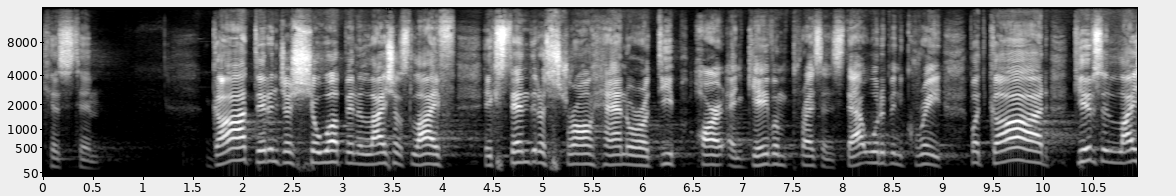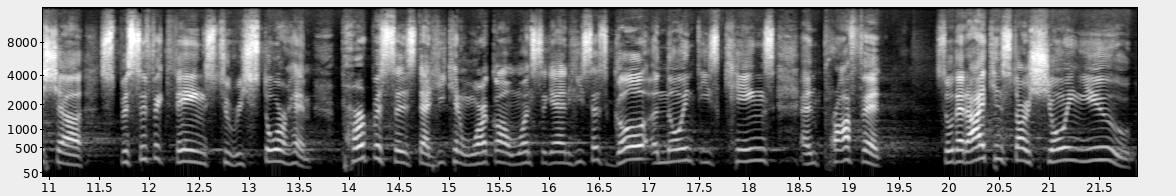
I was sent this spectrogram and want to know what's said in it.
kissed him. God didn't just show up in Elisha's life, extended a strong hand or a deep heart, and gave him presence. That would have been great. But God gives Elisha specific things to restore him, purposes that he can work on once again. He says, Go anoint these kings and prophet so that I can start showing you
